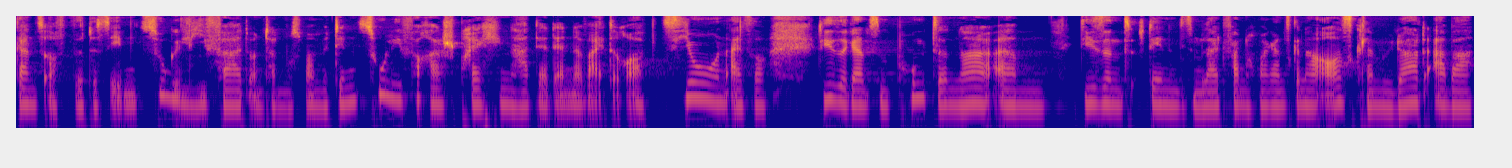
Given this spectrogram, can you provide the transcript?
ganz oft wird es eben zugeliefert und dann muss man mit dem Zulieferer sprechen, hat er denn eine weitere Option? Also diese ganzen Punkte, ne, ähm, die sind, stehen in diesem Leitfaden nochmal ganz genau ausklamüdert, aber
